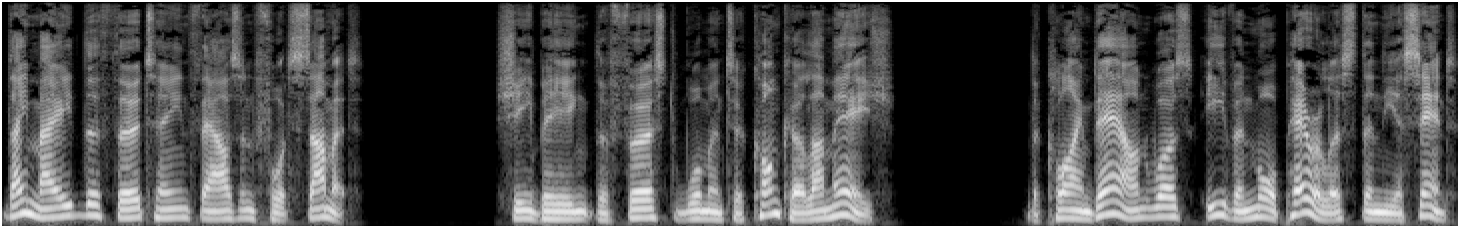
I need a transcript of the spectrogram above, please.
they made the 13,000 foot summit, she being the first woman to conquer La Meije. The climb down was even more perilous than the ascent,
